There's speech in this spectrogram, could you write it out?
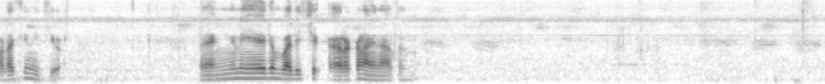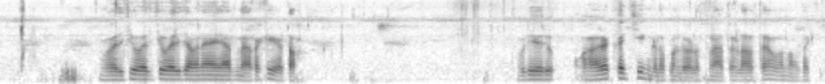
ഉടക്കി നിൽക്കുക അതെങ്ങനെയും വലിച്ച് ഇറക്കണം അതിനകത്ത് വലിച്ചു വലിച്ച് വലിച്ച് അവനെ അതിനകത്ത് ഇറക്കി കേട്ടോ. ഇവിടെ ഒരു വാഴക്കച്ചിയും കിടപ്പുണ്ട് വെള്ളത്തിനകത്ത് വെള്ളത്തെ വന്ന് ഉടക്കി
